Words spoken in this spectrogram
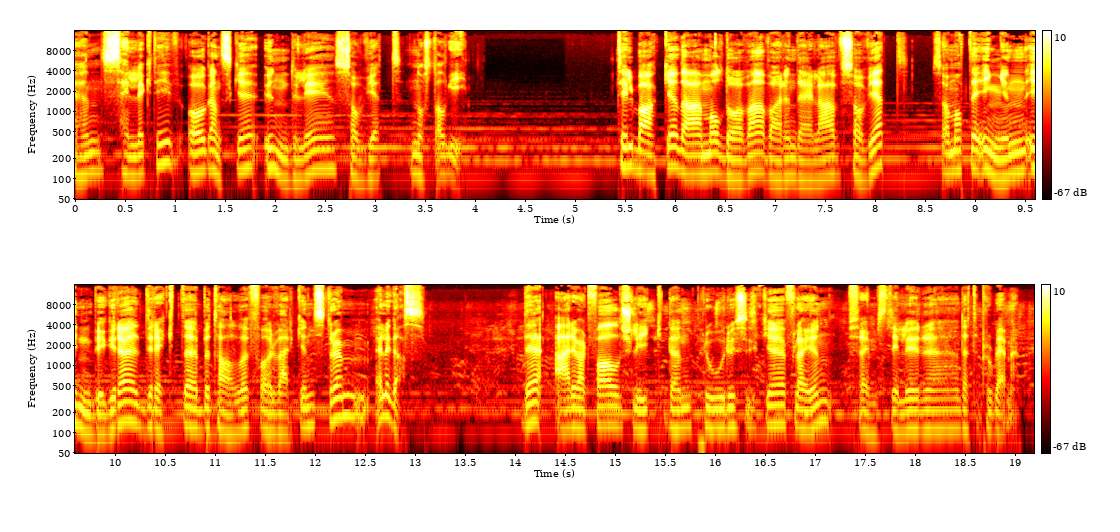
En selektiv og ganske underlig sovjetnostalgi. Tilbake da Moldova var en del av Sovjet, så måtte ingen innbyggere direkte betale for verken strøm eller gass. Det er i hvert fall slik den prorussiske fløyen fremstiller eh, dette problemet.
